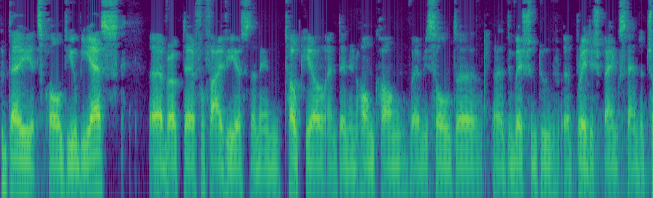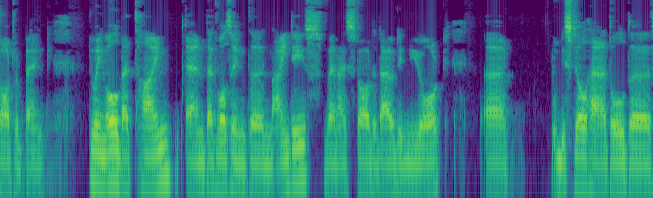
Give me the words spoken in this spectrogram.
today it's called UBS. Uh, worked there for five years, then in Tokyo, and then in Hong Kong, where we sold a division to a British bank, Standard Chartered Bank doing all that time, and that was in the 90s when I started out in New York. Uh, we still had all the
